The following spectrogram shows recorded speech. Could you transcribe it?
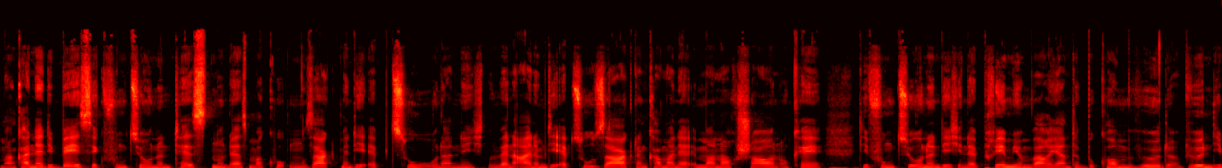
Man kann ja die Basic-Funktionen testen und erstmal gucken, sagt mir die App zu oder nicht. Und wenn einem die App zusagt, dann kann man ja immer noch schauen, okay, die Funktionen, die ich in der Premium-Variante bekommen würde, würden die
